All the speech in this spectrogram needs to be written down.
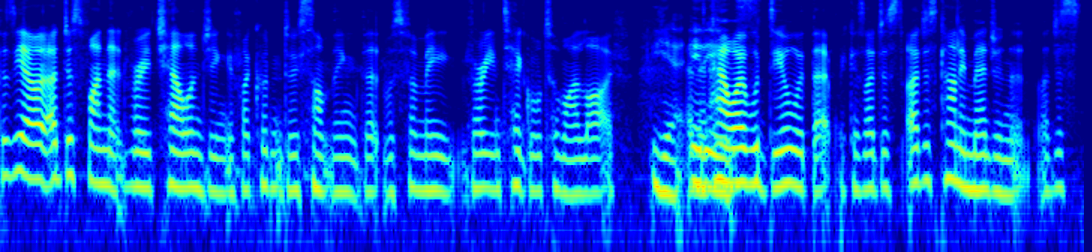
Because yeah, I just find that very challenging if I couldn't do something that was for me very integral to my life. Yeah, and it how I would deal with that because I just I just can't imagine it. I just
